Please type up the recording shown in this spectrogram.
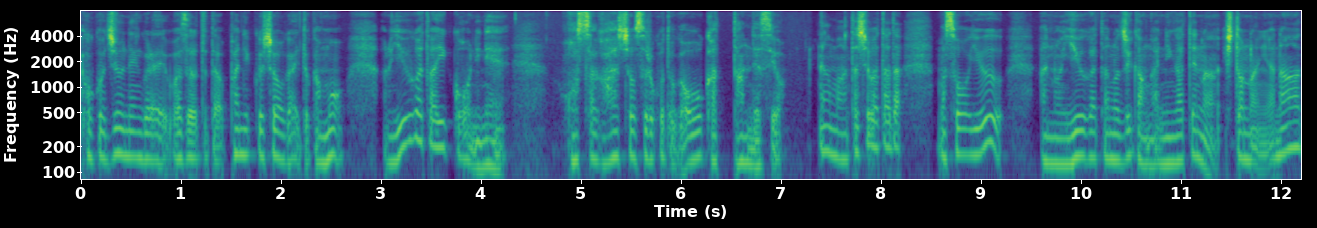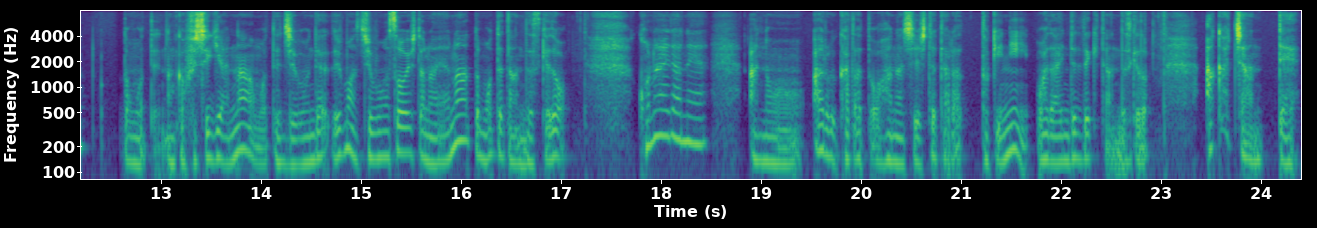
ここ10年ぐらい患ってたパニック障害とかも、あの夕方以降にね、発作が発症することが多かったんですよ。だからまあ私はただ、まあ、そういうあの夕方の時間が苦手な人なんやなと思ってなんか不思議やな思って自分で、まあ、自分はそういう人なんやなと思ってたんですけどこの間ねあのある方とお話ししてたら時に話題に出てきたんですけど赤ちゃんって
